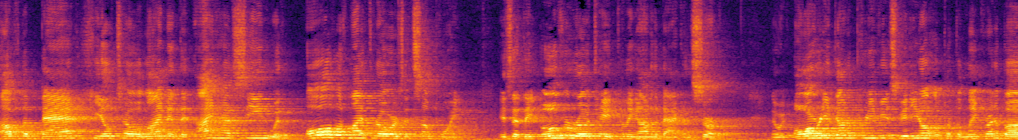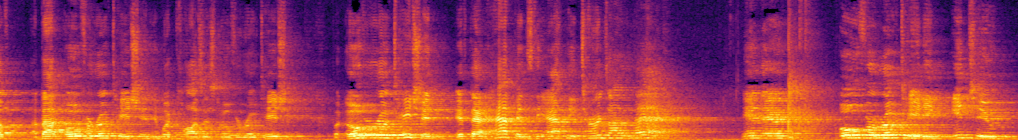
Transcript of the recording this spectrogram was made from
of the bad heel-toe alignment that I have seen with all of my throwers at some point is that they over-rotate coming out of the back of the circle. Now we've already done a previous video, I'll put the link right above, about over-rotation and what causes over-rotation. But over-rotation, if that happens, the athlete turns out of the back and they're over-rotating into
